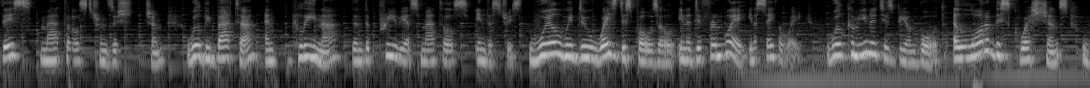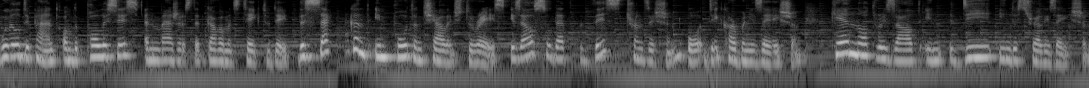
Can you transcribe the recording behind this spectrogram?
this metals transition will be better and cleaner than the previous metals industries. Will we do waste disposal in a different way, in a safer way? Will communities be on board? A lot of these questions will depend on the policies and measures that governments take today. The second important challenge to raise is also that this transition or decarbonization cannot result in deindustrialization.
